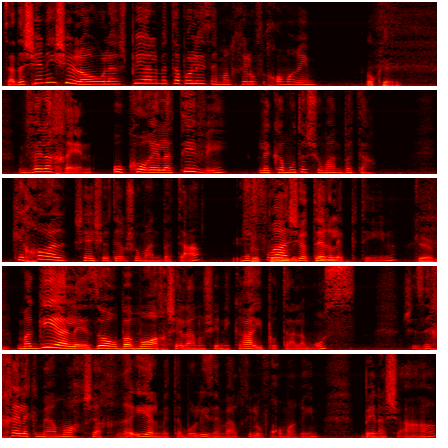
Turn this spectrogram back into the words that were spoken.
הצד השני שלו הוא להשפיע על מטאבוליזם, על חילוף החומרים. אוקיי. ולכן הוא קורלטיבי לכמות השומן בתא. ככל שיש יותר שומן בתא, יותר מופרש לפטין. יותר לפטין, כן. מגיע לאזור במוח שלנו שנקרא היפותלמוס, שזה חלק מהמוח שאחראי על מטאבוליזם ועל חילוף חומרים, בין השאר,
